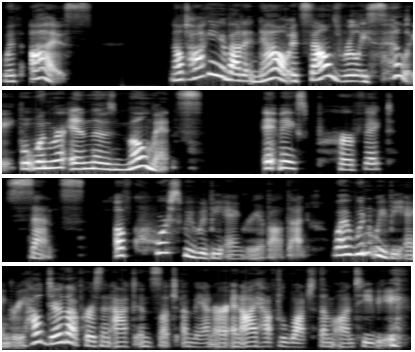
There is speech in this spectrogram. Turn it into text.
with us. Now, talking about it now, it sounds really silly, but when we're in those moments, it makes perfect sense. Of course, we would be angry about that. Why wouldn't we be angry? How dare that person act in such a manner and I have to watch them on TV?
